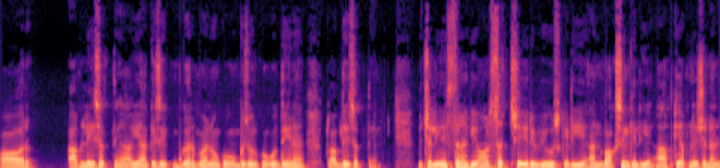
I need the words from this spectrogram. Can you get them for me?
और आप ले सकते हैं। या किसी घर वालों को बुज़ुर्गों को देना है तो आप दे सकते हैं। तो चलिए इस तरह के और सच्चे रिव्यूज़ के लिए अनबॉक्सिंग के लिए आपके अपने चैनल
